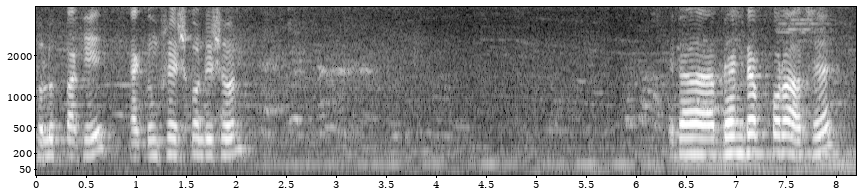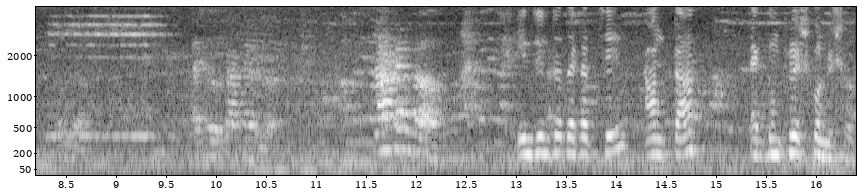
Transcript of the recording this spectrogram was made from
হলুদ পাখি, একদম ফ্রেশ কন্ডিশন এটা ব্যাংক করা আছে। ইঞ্জিনটা দেখাচ্ছি আনটাচ একদম ফ্রেশ কন্ডিশন।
